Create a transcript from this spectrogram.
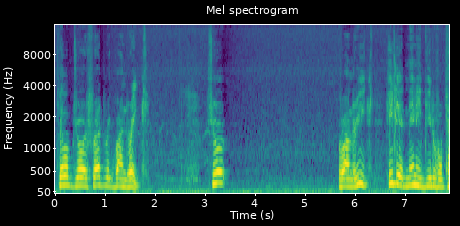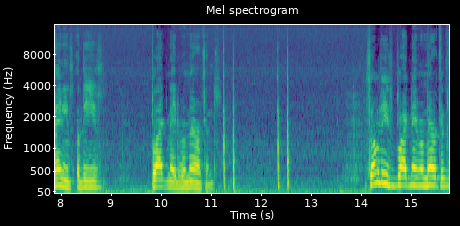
Philip George Frederick von Reck. Sure, von Reck, he did many beautiful paintings of these black Native Americans. Some of these black Native Americans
